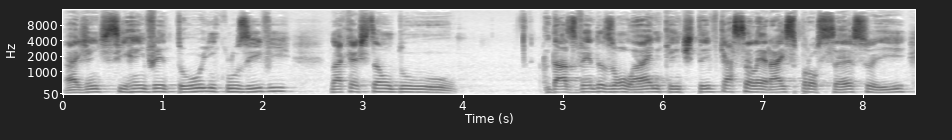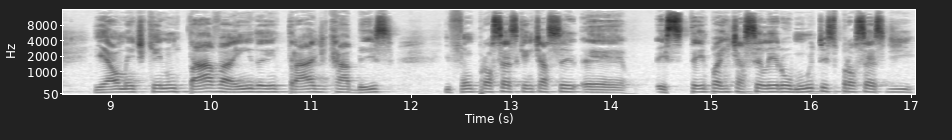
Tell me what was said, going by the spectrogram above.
a gente se reinventou, inclusive na questão do das vendas online, que a gente teve que acelerar esse processo aí, e realmente quem não estava ainda entrar de cabeça, e foi um processo que a gente é, esse tempo a gente acelerou muito esse processo de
